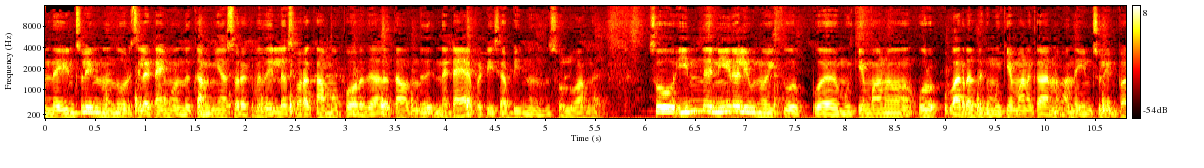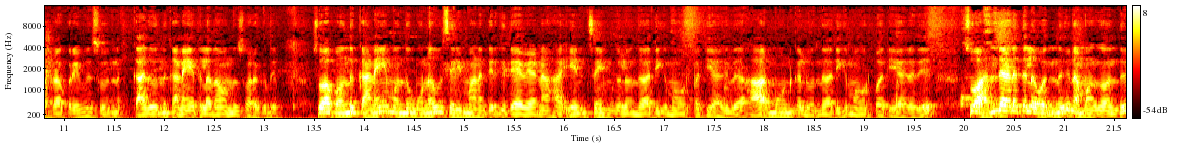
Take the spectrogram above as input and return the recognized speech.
இந்த இன்சுலின் வந்து ஒரு சில டைம் வந்து கம்மியாக சுரக்கிறது இல்லை சுரக்காமல் போகிறது அதை தான் வந்து இந்த டயபெட்டிஸ் அப்படின்னு வந்து சொல்லுவாங்க. ஸோ இந்த நீரிழிவு நோய்க்கு ஒரு முக்கியமான ஒரு வர்றதுக்கு முக்கியமான காரணம் அந்த இன்சுலின் பற்றாக்குறைவு. ஸோ அது வந்து கணையத்தில் தான் வந்து சுரக்குது. ஸோ அப்போ வந்து கணையம் வந்து உணவு செரிமானத்திற்கு தேவையான என்சைம்கள் வந்து அதிகமாக உற்பத்தி ஆகுது. ஹார்மோன்கள் வந்து அதிகமாக உற்பத்தி ஆகுது. ஸோ அந்த இடத்துல வந்து நமக்கு வந்து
